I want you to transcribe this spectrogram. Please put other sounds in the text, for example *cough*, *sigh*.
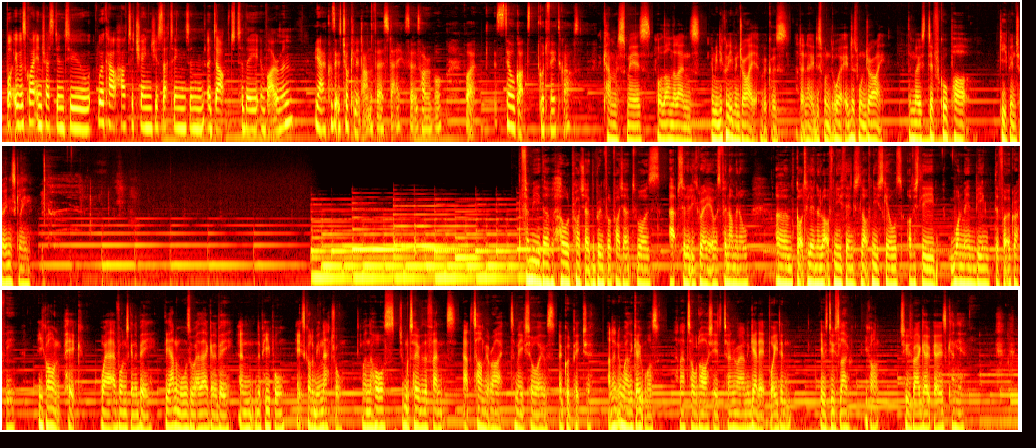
But it was quite interesting to work out how to change your settings and adapt to the environment. Yeah, because it was chucking it down the first day, so it was horrible. But still got good photographs. The camera smears all on the lens. I mean, you couldn't even dry it because, I don't know, it just wouldn't work. It just wouldn't dry. The most difficult part, keeping trainers clean. For me, the whole project, the Broomfield project, was absolutely great. It was phenomenal. Um, got to learn a lot of new things, a lot of new skills. Obviously, one main being the photography. You can't pick where everyone's going to be. The animals where they're going to be, and the people, it's got to be natural. When the horse jumped over the fence, had to time it right to make sure it was a good picture. I don't know where the goat was, and I told Harshy to turn around and get it, but he didn't. He was too slow. You can't choose where a goat goes, can you? *laughs*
